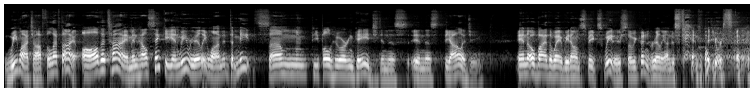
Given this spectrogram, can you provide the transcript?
we watch off the left eye all the time in Helsinki, and we really wanted to meet some people who are engaged in this, in this theology. And oh, by the way, we don't speak Swedish, so we couldn't really understand what you were saying.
